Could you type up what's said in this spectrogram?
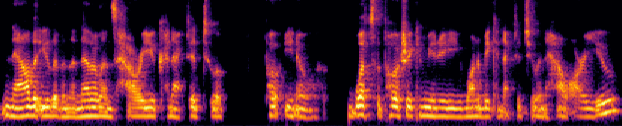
now that you live in the Netherlands, how are you connected to a, po- you know, what's the poetry community you want to be connected to, and how are you?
